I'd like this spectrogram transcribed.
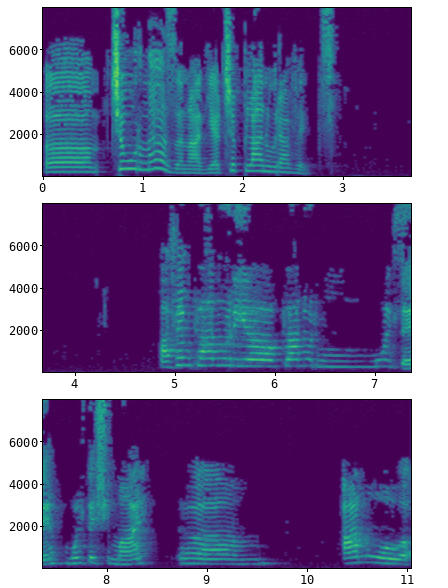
Uh, ce urmează, Nadia? Ce planuri aveți? Avem planuri, uh, planuri multe, multe și mari. Uh, anul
